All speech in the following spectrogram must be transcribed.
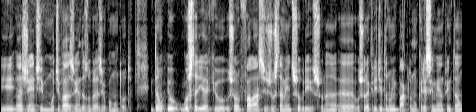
e a gente motivar as vendas no Brasil como um todo. Então, eu gostaria que o, senhor falasse justamente sobre isso. Né? É, o senhor acredita no impacto, no crescimento, então,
